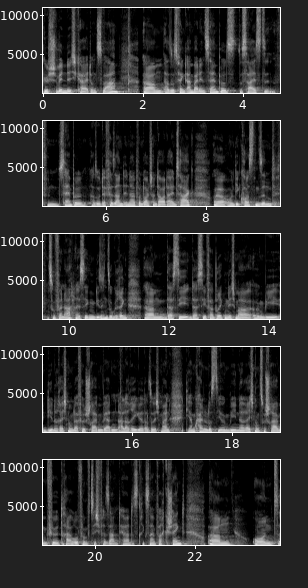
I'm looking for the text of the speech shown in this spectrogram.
Geschwindigkeit. Und zwar, ähm, also es fängt an bei den Samples, das heißt, für ein Sample, also der Versand innerhalb von Deutschland dauert einen Tag äh, und die Kosten sind zu vernachlässigen. Die sind so gering, ähm, dass, die, dass die Fabriken nicht mal irgendwie dir eine Rechnung dafür schreiben werden, in aller Regel. Also ich meine, die haben keine Lust, dir irgendwie eine Rechnung zu schreiben für 3,50 Euro Versand. Ja, das kriegst du einfach geschenkt. Ähm, und äh,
